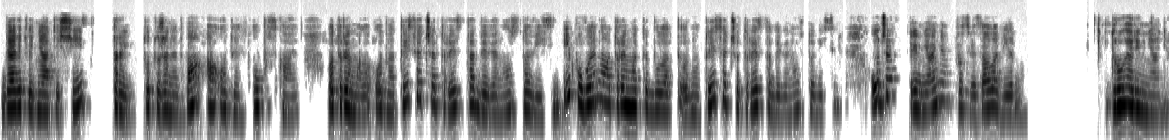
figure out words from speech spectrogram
9 відняти 6 3. Тут уже не 2, а 1. Опускаю. Отримала 1398. І повинна отримати була 1398. Отже, рівняння розв'язала вірно. Друге рівняння.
